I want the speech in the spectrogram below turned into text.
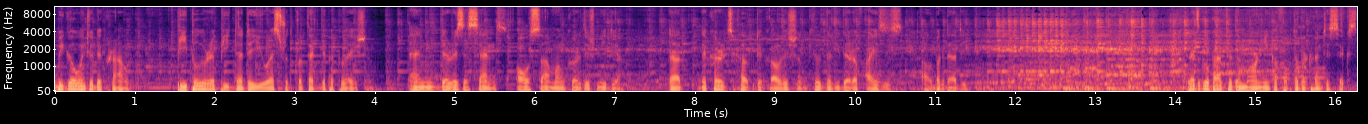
We go into the crowd. People repeat that the US should protect the population. And there is a sense, also among Kurdish media, that the Kurds helped the coalition kill the leader of ISIS, al Baghdadi. Let's go back to the morning of October 26th.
